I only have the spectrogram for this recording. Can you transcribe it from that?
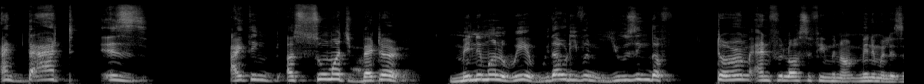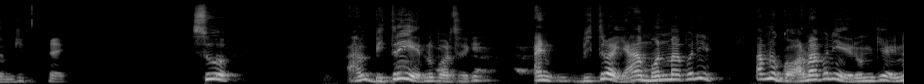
and that is I think a so much better minimal way without even using the term and philosophy minimalism कि सो हामी भित्रै हेर्नुपर्छ कि? एन्ड भित्र यहाँ मनमा पनि आफ्नो घरमा पनि हेरौँ कि होइन?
